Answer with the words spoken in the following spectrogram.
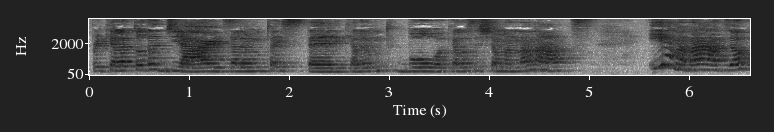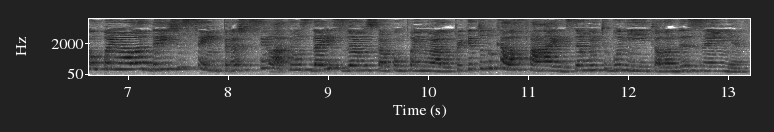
porque ela é toda de artes, ela é muito histérica, ela é muito boa, que ela se chama Nanats. E a Nanats, eu acompanho ela desde sempre, acho que sei lá, tem uns 10 anos que eu acompanho ela, porque tudo que ela faz é muito bonito, ela desenha.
